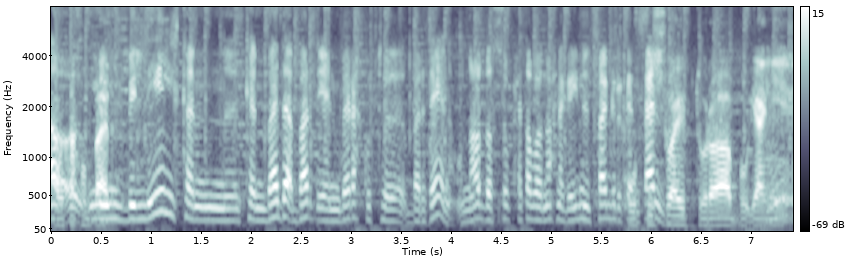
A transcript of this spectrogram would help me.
أو آه، تاخد من بالك بالليل كان كان بدأ برد يعني امبارح كنت بردانه والنهارده الصبح طبعا وإحنا جايين الفجر كان وفي ثلج شوية تراب يعني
